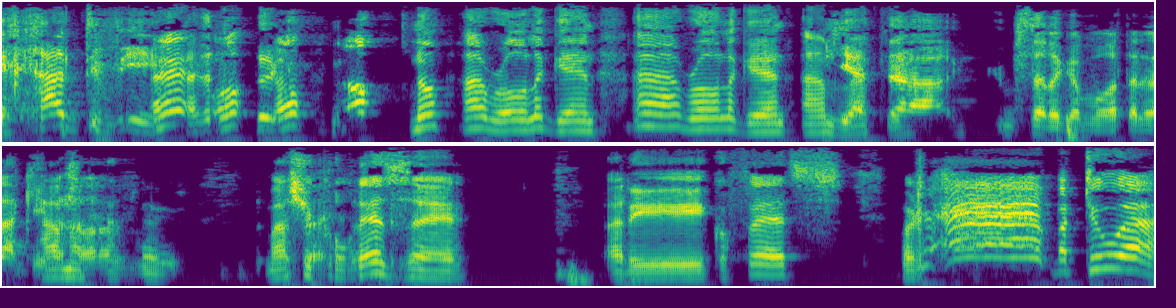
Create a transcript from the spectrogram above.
אחד טבעי. אה, אז- לא, לא, no, I roll again, I roll again, I'm lucky. בסדר גמור, אתה. I'm נכון? lucky. מה שקורה זה, אני קופץ, אה, מדוע?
